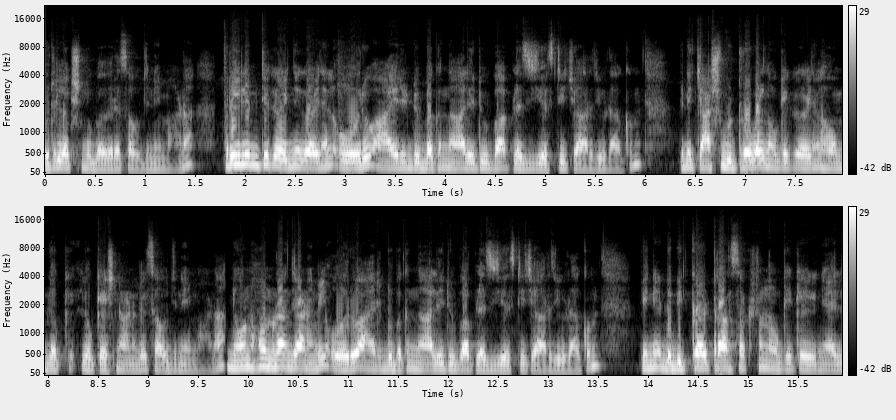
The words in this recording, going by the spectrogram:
ഒരു ലക്ഷം രൂപ വരെ സൗജന്യമാണ്. ഫ്രീ ലിമിറ്റ് കഴിഞ്ഞ് കഴിഞ്ഞാൽ ഓരോ ആയിരം രൂപക്ക് നാല് രൂപ plus G S T charge ഈടാക്കും. പിന്നെ ക്യാഷ് വിഡ്രോവൽ നോക്കിക്കഴിഞ്ഞാൽ ഹോം ലൊക്കേഷൻ ആണെങ്കിൽ സൗജന്യമാണ്. നോൺ ഹോം ബ്രാഞ്ച് ആണെങ്കിൽ ഓരോ ആയിരം രൂപക്ക് നാല് രൂപ plus G S T charge ഈടാക്കും. പിന്നെ ഡെബിറ്റ് കാർഡ് ട്രാൻസാക്ഷൻ നോക്കിക്കഴിഞ്ഞാൽ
